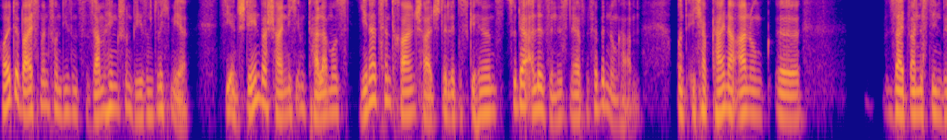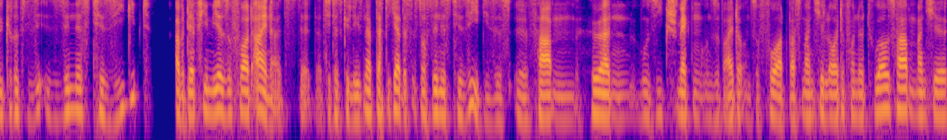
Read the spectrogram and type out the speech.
Heute weiß man von diesen Zusammenhängen schon wesentlich mehr. Sie entstehen wahrscheinlich im Thalamus, jener zentralen Schaltstelle des Gehirns, zu der alle Sinnesnerven Verbindung haben. Und ich habe keine Ahnung, äh, seit wann es den Begriff Synästhesie gibt aber der fiel mir sofort ein. Als, als ich das gelesen habe, dachte ich, ja, das ist doch Synästhesie, dieses äh, Farben hören, Musik schmecken und so weiter und so fort, was manche Leute von Natur aus haben, manche,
